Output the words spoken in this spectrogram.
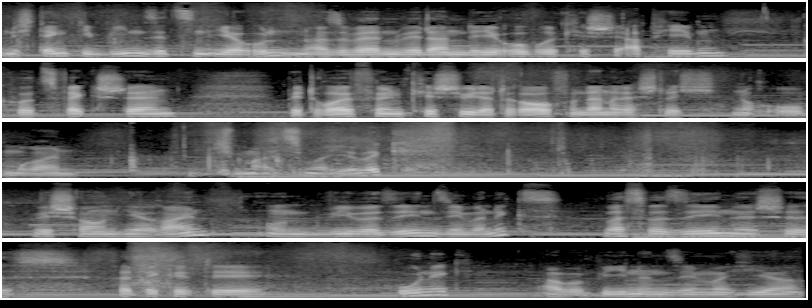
Und ich denke, die Bienen sitzen eher unten, also werden wir dann die obere Kiste abheben, kurz wegstellen, beträufeln, Kiste wieder drauf und dann restlich noch oben rein. Ich jetzt mal hier weg. Wir schauen hier rein und wie wir sehen, sehen wir nichts. Was wir sehen, ist das verdeckelte Honig aber Bienen sehen wir hier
